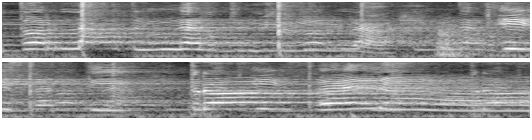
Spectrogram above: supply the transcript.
ritornato in Argentina, Isra ti troverò.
